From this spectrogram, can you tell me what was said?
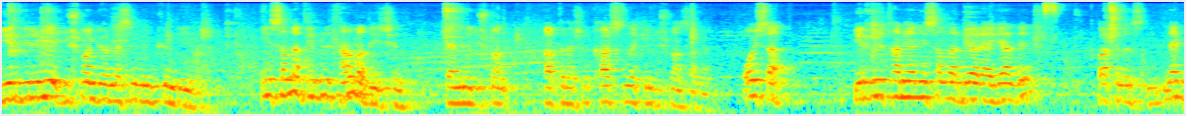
birbirini düşman görmesi mümkün değildir. İnsanlar birbirini tanımadığı için kendini düşman, arkadaşını karşısındakini düşman sanıyor. Oysa birbirini tanıyan insanlar bir araya geldi. Bakınız ne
